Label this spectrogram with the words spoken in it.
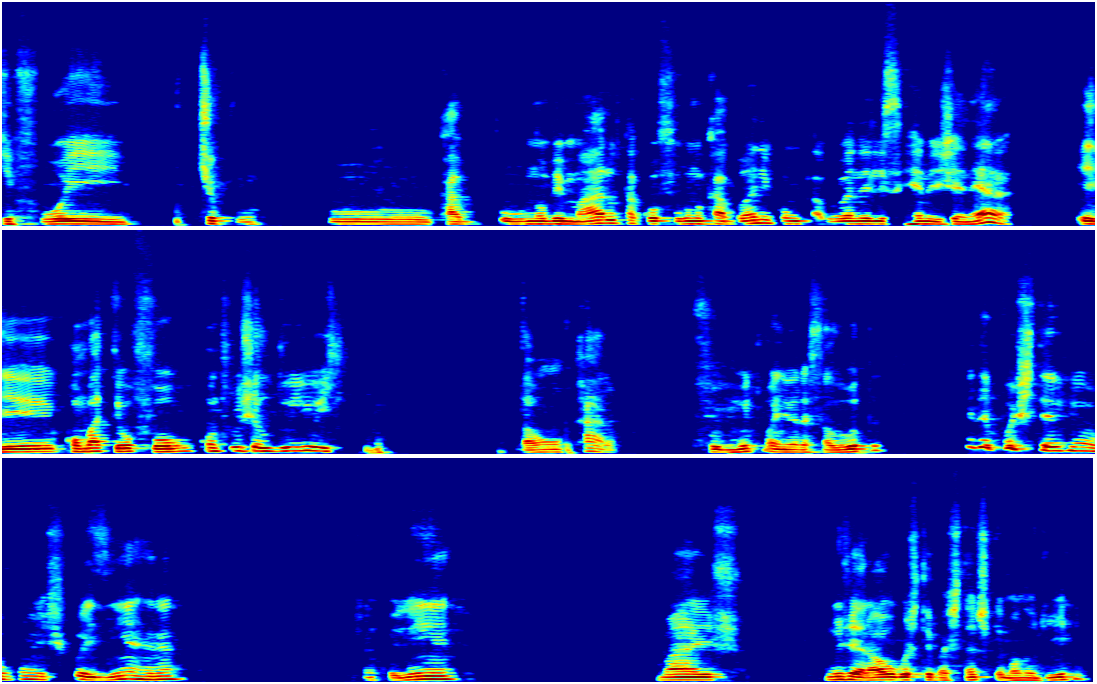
Que foi, tipo, o, o Nobimaru tacou fogo no Kabane, como o Kabane ele se regenera, ele combateu o fogo contra o gelo do Yui. Então, cara, foi muito maneiro essa luta. E depois teve algumas coisinhas, né? Tranquilinhas. Mas, no geral, eu gostei bastante de Kemono Jiren.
